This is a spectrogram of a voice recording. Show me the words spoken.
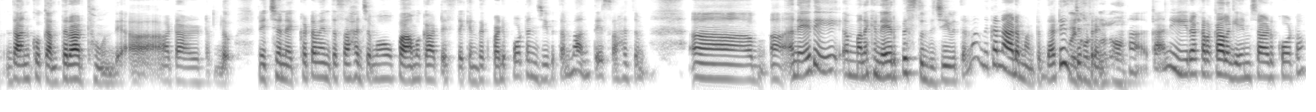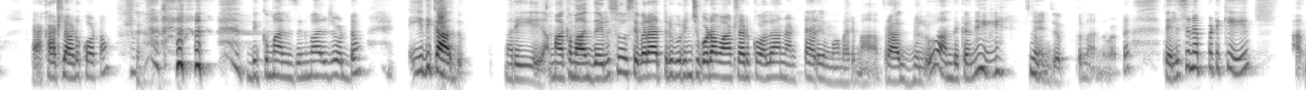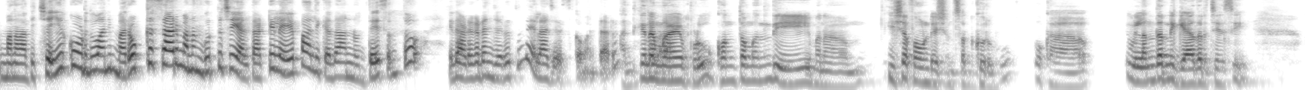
దానికి ఒక అంతరార్థం ఉంది ఆ ఆట ఆడటంలో. నిచ్చెన ఎక్కటం ఎంత సహజమో పాము కాటేస్తే కిందకి పడిపోవటం జీవితంలో అంతే సహజం. ఆ, అనేది మనకి నేర్పిస్తుంది జీవితంలో అందుకని ఆడమంటారు. That is different. కానీ రకరకాల గేమ్స్ ఆడుకోవటం ప్యాకాట్లు ఆడుకోవటం దిక్కుమాలిన సినిమాలు చూడడం ఇది కాదు. మరి మాకు మాకు తెలుసు శివరాత్రి గురించి కూడా మాట్లాడుకోవాలా అని అంటారేమో మరి మా ప్రాజ్ఞులు అందుకని నేను చెప్తున్నాను అనమాట తెలిసినప్పటికీ మనం అది చెయ్యకూడదు అని మరొక్కసారి మనం గుర్తు చేయాలి. తట్టి లేపాలి కదా అన్న ఉద్దేశంతో ఇది అడగడం జరుగుతుంది. ఎలా చేసుకోమంటారు? అందుకేనమ్మా ఇప్పుడు కొంతమంది మన ఈషా ఫౌండేషన్ సద్గురు ఒక వీళ్ళందరినీ గ్యాదర్ చేసి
